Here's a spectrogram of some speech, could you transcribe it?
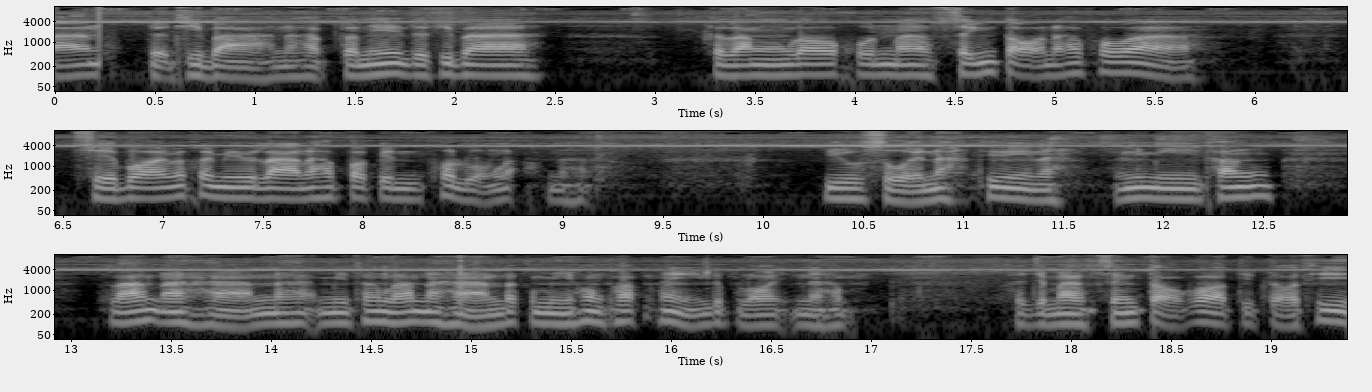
ร้านเดอะทีบาร์นะครับ ตอนนี้เดอะทีบาร์กำลังรอคนมาเซ็งต่อนะครับ เพราะว่าเสียบอยไม่ค่อยมีเวลานะครับมาเป็นพ่อหลวงแล้วนะฮะวิวสวยนะที่นี่นะอันนี้มีทั้งร้านอาหารนะฮะมีทั้งร้านอาหารแล้วก็มีห้องพักให้เรียบร้อยนะครับใครจะมาเซ็งต่อก็ติดต่อที่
